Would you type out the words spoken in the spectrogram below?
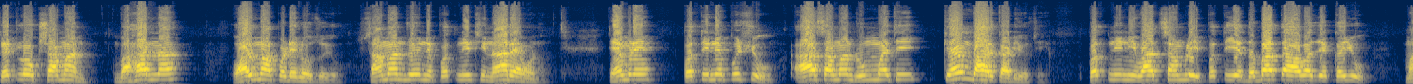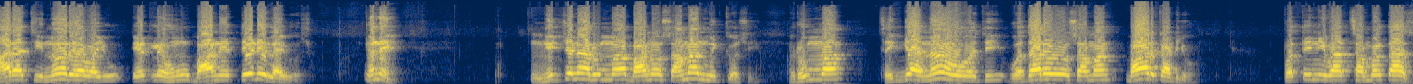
કેટલોક સામાન બહારના હોલમાં પડેલો જોયો. સામાન જોઈને પત્નીથી ના રહેવાનું. એમણે પતિને પૂછ્યું, આ સામાન રૂમમાંથી કેમ બહાર કાઢ્યો છે? પત્નીની વાત સાંભળી પતિએ દબાતા અવાજે કહ્યું, મારાથી ન રહેવાયું એટલે હું બાને તેડી લાવ્યો છું. અને નીચેના રૂમમાં બાનો સામાન મૂક્યો છે. રૂમમાં જગ્યા ન હોવાથી વધારાનો સામાન બહાર કાઢ્યો. પતિની વાત સાંભળતા જ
